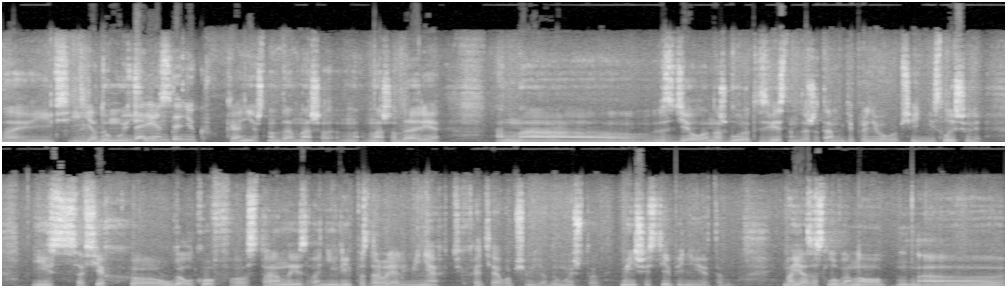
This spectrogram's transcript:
Да, и, и я думаю, Дарья через- Антонюк. Конечно, да, наша, на- наша Дарья, она сделала наш город известным даже там, где про него вообще не слышали. И со всех э, уголков э, страны звонили и поздравляли меня, хотя, в общем, я думаю, что в меньшей степени это моя заслуга. Но э,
